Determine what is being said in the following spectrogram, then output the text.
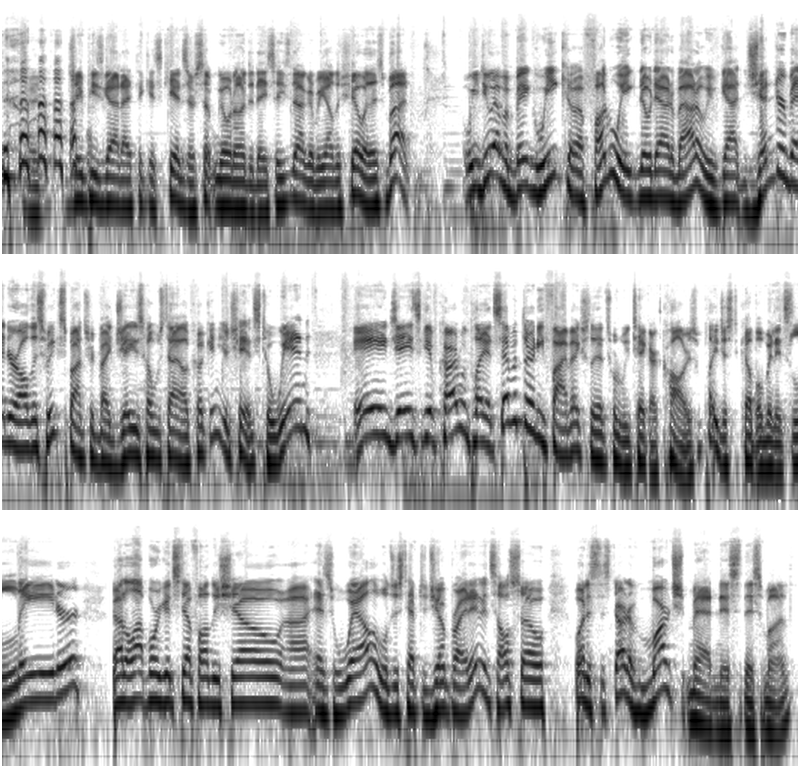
Uh, JP's got, I think, his kids or something going on today, so he's not going to be on the show with us. But we do have a big week, a fun week, no doubt about it. We've got Gender Bender all this week, sponsored by Jay's Homestyle Cooking. Your chance to win a Jay's gift card. We play at 735. Actually, that's when we take our callers. We'll play just a couple minutes later. Got a lot more good stuff on the show uh, as well. We'll just have to jump right in. It's also, what, it's the start of March Madness this month.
